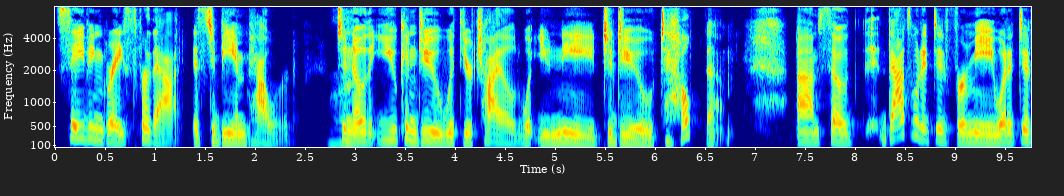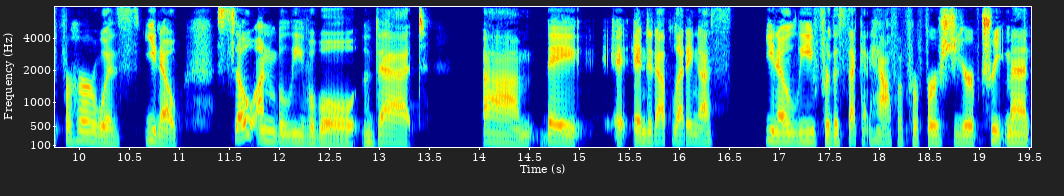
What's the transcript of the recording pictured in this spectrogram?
saving grace for that is to be empowered to know that you can do with your child what you need to do to help them. Um, so th- that's what it did for me. What it did for her was, you know, so unbelievable that um, they ended up letting us, you know, leave for the second half of her first year of treatment.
